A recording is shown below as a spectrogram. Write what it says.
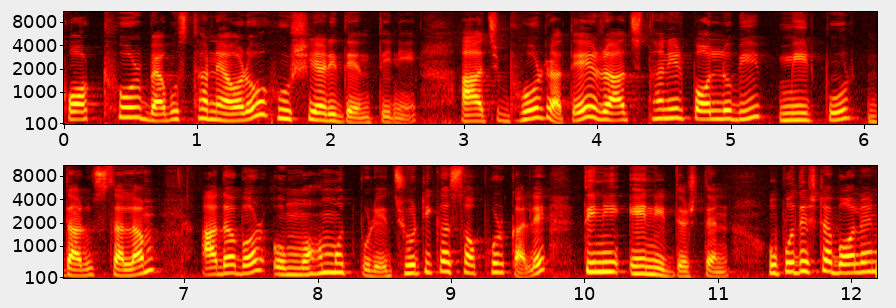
কঠোর ব্যবস্থা নেওয়ারও হুঁশিয়ারি দেন তিনি। আজ ভোর রাতে রাজধানীর পল্লবী, মিরপুর, দারুসালাম, আদাবর ও মোহাম্মদপুরে ঝটিকা সফরকালে তিনি এ নির্দেশ দেন। উপদেষ্টা বলেন,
